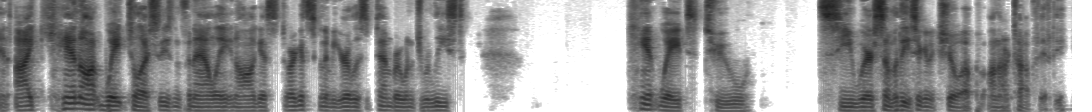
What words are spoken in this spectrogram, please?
and I cannot wait till our season finale in August, or I guess it's going to be early September when it's released. Can't wait to see where some of these are going to show up on our top 50.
